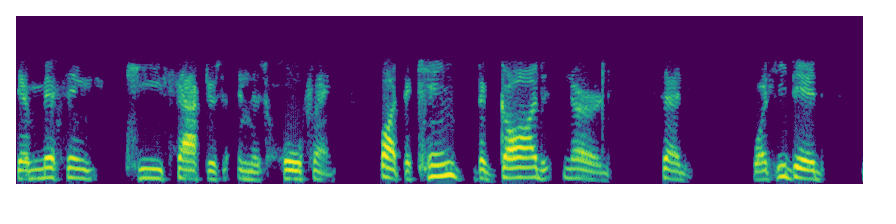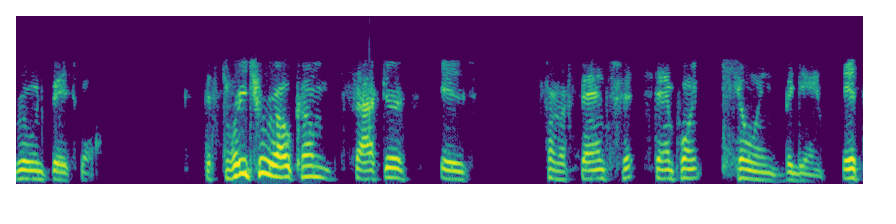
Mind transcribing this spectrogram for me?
they're missing key factors in this whole thing. But the king, the god nerd, said what he did ruined baseball. The three true outcome factor is, from a fan standpoint, killing the game. It's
